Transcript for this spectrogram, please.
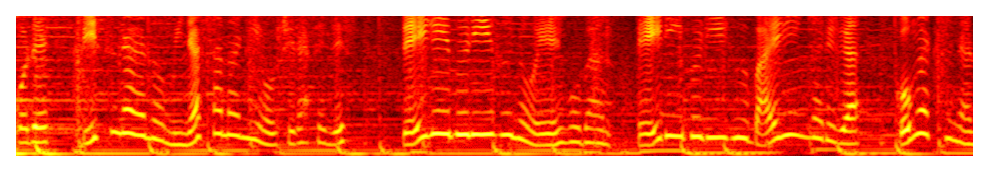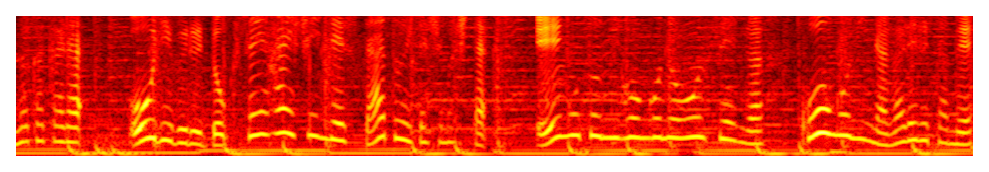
こでリスナーの皆様にお知らせですデイリーブリーフの英語版デイリーブリーフバイリンガルが5月7日からオーディブル独占配信でスタートいたしました英語と日本語の音声が交互に流れるため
